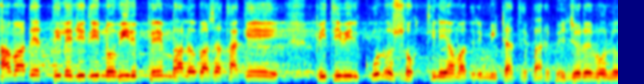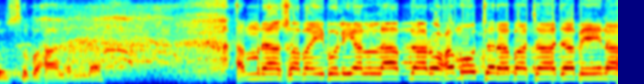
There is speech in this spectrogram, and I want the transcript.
আমাদের দিলে যদি নবীর প্রেম ভালোবাসা থাকে, পৃথিবীর কোনো শক্তি নেই আমাদের মিটাতে পারবে। জোরে বলো সুবাহ আল্লাহ আমরা সবাই বলি, আল্লাহ, আপনার রহমত ছাড়া বাঁচা যাবে না।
